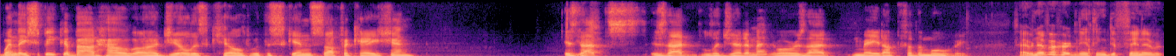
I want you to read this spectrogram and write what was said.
When they speak about how uh, Jill is killed with the skin suffocation, is that is that legitimate or is that made up for the movie? I've never heard anything definitive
